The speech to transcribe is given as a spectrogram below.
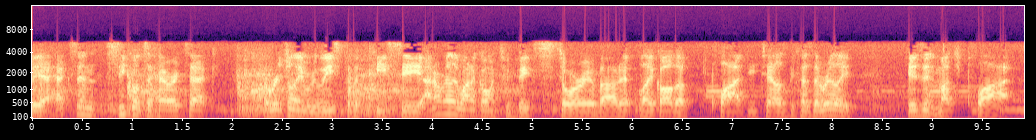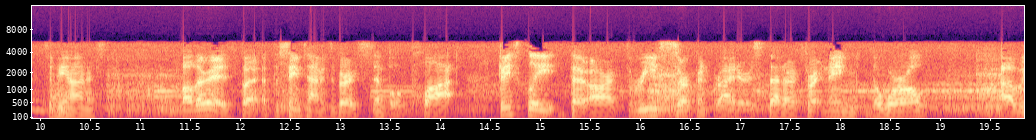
So yeah, Hexen, sequel to Heretic, originally released for the PC. I don't really want to go into a big story about it, like all the plot details, because there really isn't much plot, to be honest. Well, there is, but at the same time, it's a very simple plot. Basically, there are three Serpent Riders that are threatening the world. Uh, we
